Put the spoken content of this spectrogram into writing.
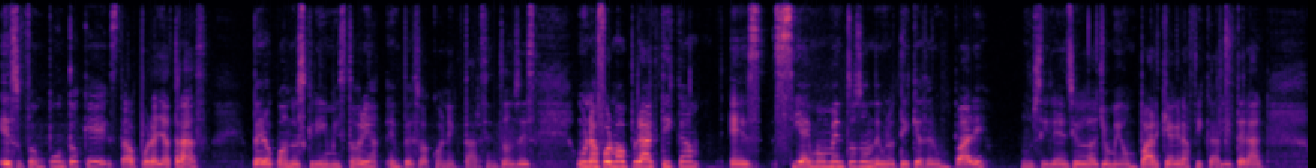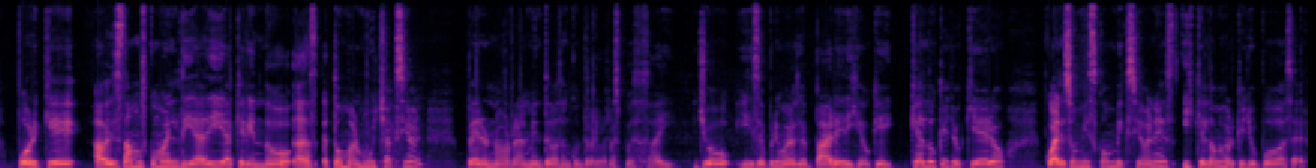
eso fue un punto que estaba por allá atrás, pero cuando escribí mi historia empezó a conectarse. Entonces, una forma práctica es si hay momentos donde uno tiene que hacer un pare, un silencio, o sea, yo me voy a un parque a graficar literal, porque a veces estamos como el día a día queriendo tomar mucha acción, pero no realmente vas a encontrar las respuestas ahí. Yo hice primero ese pare dije, ok, ¿qué es lo que yo quiero? ¿Cuáles son mis convicciones? ¿Y qué es lo mejor que yo puedo hacer?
